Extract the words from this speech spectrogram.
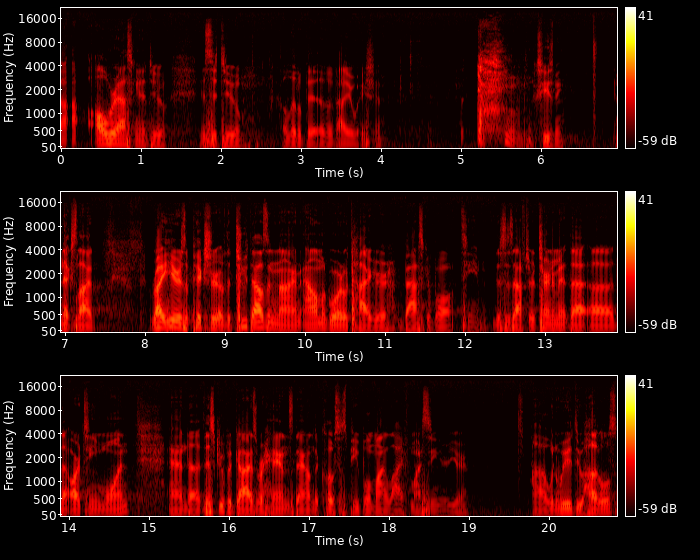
Uh, all we're asking to do is to do a little bit of evaluation. Excuse me. Next slide. Right here is a picture of the 2009 Alamogordo Tiger basketball team. This is after a tournament that, uh, that our team won. And uh, this group of guys were hands down the closest people in my life my senior year. Uh, when we would do huddles,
